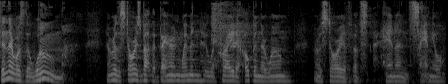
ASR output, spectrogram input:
Then there was the womb. Remember the stories about the barren women who would pray to open their womb? Remember the story of, of Hannah and Samuel?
